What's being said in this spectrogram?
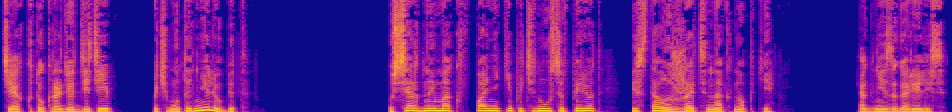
Тех, кто крадет детей, почему-то не любит. Усердный маг в панике потянулся вперед и стал сжать на кнопки. Огни загорелись,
